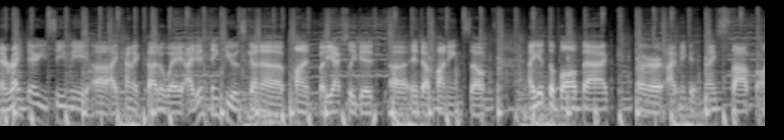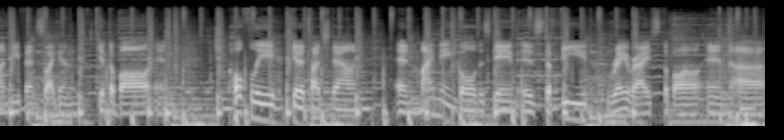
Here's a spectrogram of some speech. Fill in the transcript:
And right there, you see me, uh, I kind of cut away. I didn't think he was gonna punt, but he actually did uh, end up punting, so I get the ball back, or I make a nice stop on defense so I can get the ball and hopefully get a touchdown. And my main goal this game is to feed Ray Rice the ball in uh,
